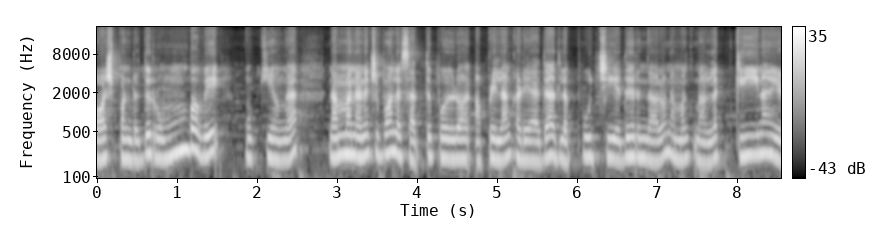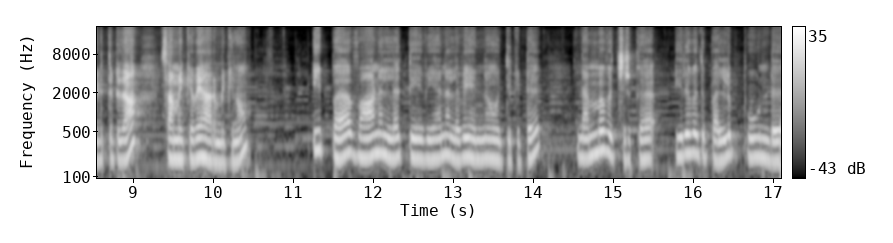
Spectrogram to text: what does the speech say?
வாஷ் பண்ணுறது ரொம்பவே முக்கியங்க. நம்ம நினச்சிப்போம் அதில் சத்து போயிடும் அப்படிலாம் கிடையாது. அதில் பூச்சி எது இருந்தாலும் நமக்கு நல்லா க்ளீனாக எடுத்துகிட்டு தான் சமைக்கவே ஆரம்பிக்கணும். இப்போ வானலில் தேவையான அளவு எண்ணெய் ஊற்றிக்கிட்டு நம்ம வச்சுருக்க இருபது பல்லு பூண்டு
